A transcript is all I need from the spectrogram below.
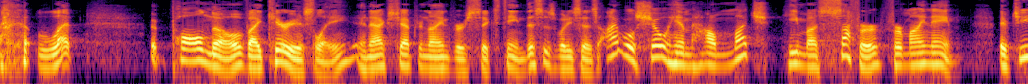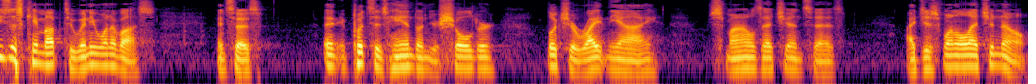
let Paul know vicariously in Acts chapter 9 verse 16. This is what he says. I will show him how much he must suffer for my name. If Jesus came up to any one of us and says, and he puts his hand on your shoulder, looks you right in the eye, smiles at you and says, I just want to let you know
